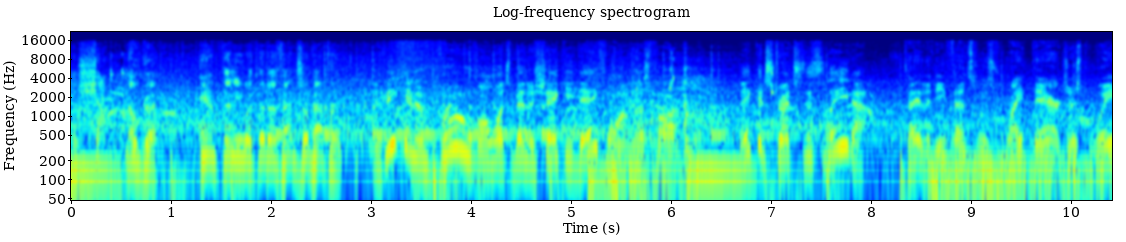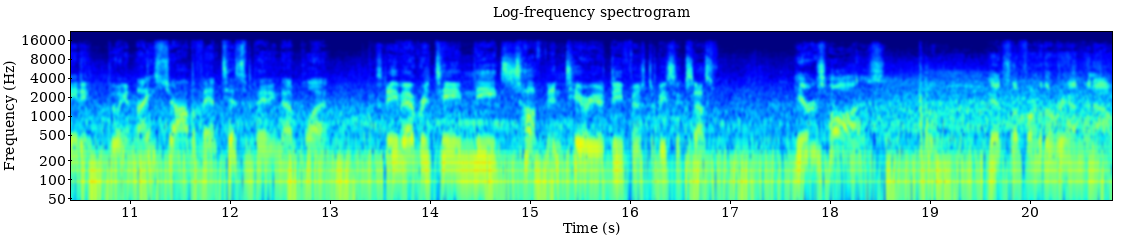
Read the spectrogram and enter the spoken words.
The shot, no good. Anthony with the defensive effort. If he can improve on what's been a shaky day for him thus far, they could stretch this lead out. I tell you, the defense was right there, just waiting, doing a nice job of anticipating that play. Steve, every team needs tough interior defense to be successful. Here's Hawes. Hits the front of the rim and out.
